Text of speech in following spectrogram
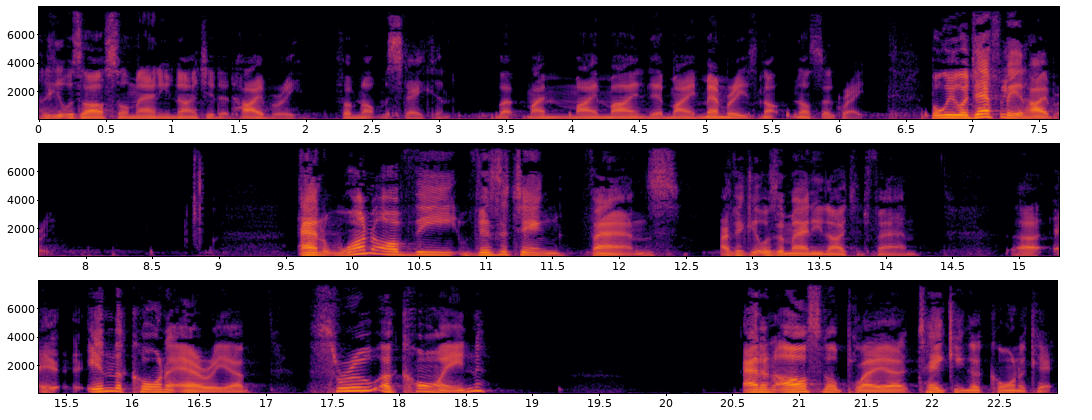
I think it was Arsenal Man United at Highbury, if I'm not mistaken. But my my mind, my memory is not not so great. But we were definitely at Highbury, and one of the visiting fans, I think it was a Man United fan, uh, in the corner area threw a coin at an Arsenal player taking a corner kick.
